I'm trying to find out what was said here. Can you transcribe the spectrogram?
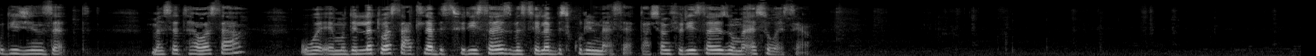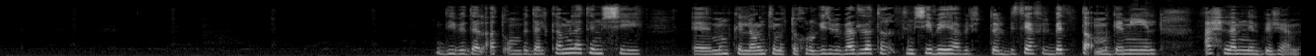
ودي جينزات. مقاساتها واسعة وموديلات واسعة تلبس free size بس يلبس كل المقاسات عشان free size ومقاسه واسع. دي بدل أطقم بدل كاملة تمشي آه، ممكن لو انتي ما بتخرجيش ببدلة ت- تمشي بيها تلبسيها في البيت طقم جميل أحلى من البيجامة.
